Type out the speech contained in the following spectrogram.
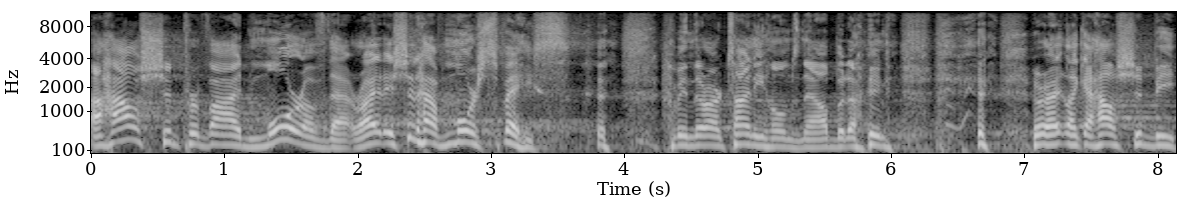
a house should provide more of that, right? It should have more space. I mean, there are tiny homes now, but I mean, right? Like a house should be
